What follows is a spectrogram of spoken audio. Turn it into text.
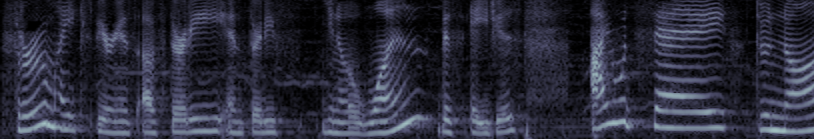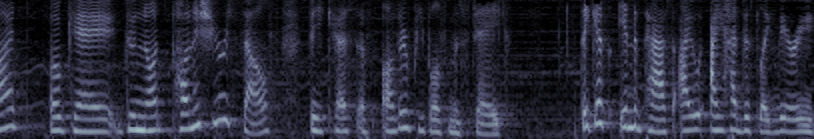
through my experience of 30 and 30 you know one this ages I would say do not, okay, do not punish yourself because of other people's mistake. Because in the past, I, I had this like very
